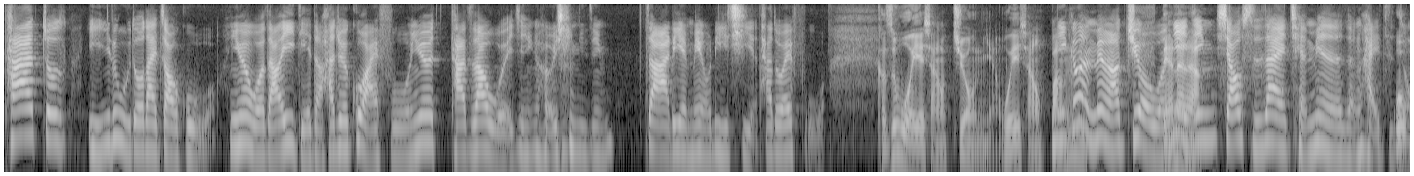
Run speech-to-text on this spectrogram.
他就一路都在照顾我，因为我只要一跌倒，他就会过来扶我，因为他知道我已经核心已经炸裂，没有力气，他都会扶我。可是我也想要救你啊，我也想要帮你。根本没有要救我，你已经消失在前面的人海之中我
